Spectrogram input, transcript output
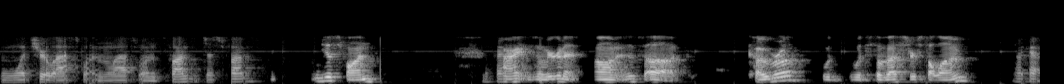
And what's your last one? The last one's fun, just fun. Just fun. Okay. All right, so we're gonna um, it's uh Cobra with with Sylvester Stallone. Okay.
